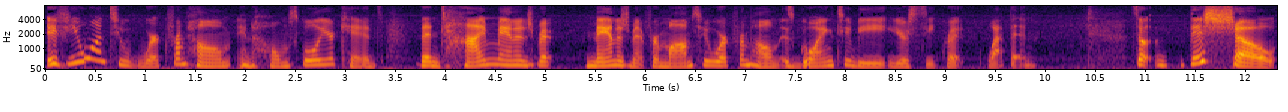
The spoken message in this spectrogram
If you want to work from home and homeschool your kids, then time management management for moms who work from home is going to be your secret weapon. So, this show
